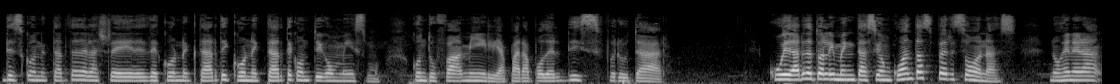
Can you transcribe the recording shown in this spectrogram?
Desconectarte de las redes, desconectarte y conectarte contigo mismo, con tu familia, para poder disfrutar. Cuidar de tu alimentación. ¿Cuántas personas no generan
